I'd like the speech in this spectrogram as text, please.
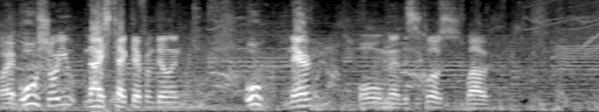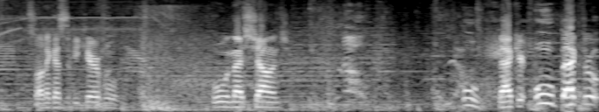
All right, ooh, Shoryu. Nice tech there from Dylan. Ooh, Nair. Oh man, this is close. Wow. Sonic has to be careful. Ooh, nice challenge. Ooh, back here. Ooh, back throw.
